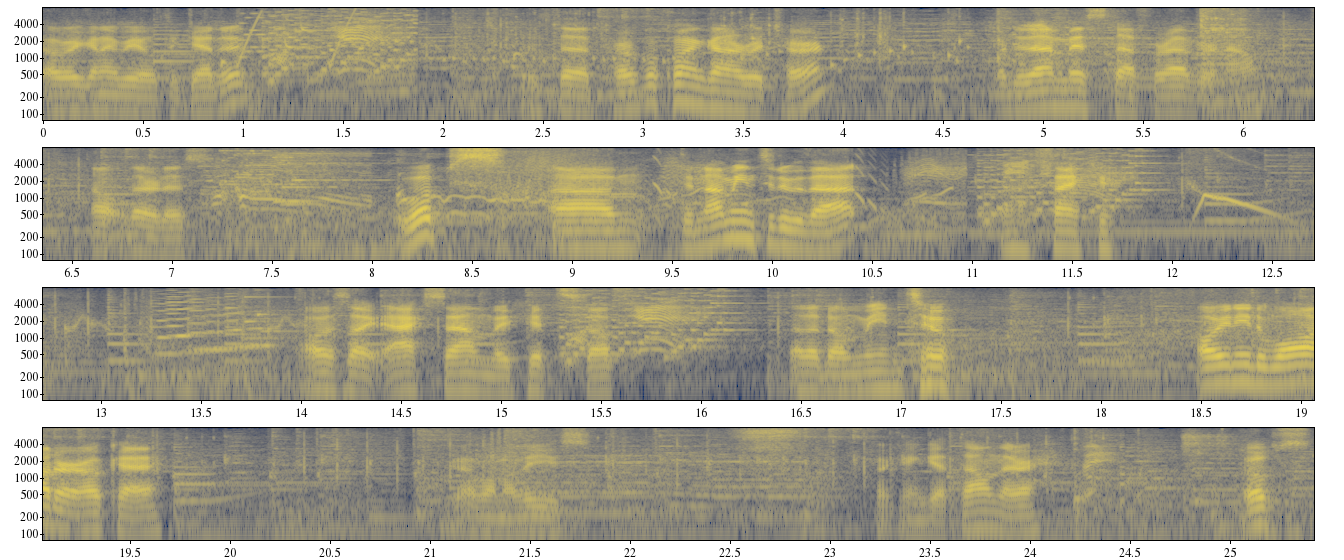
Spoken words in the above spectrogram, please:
Are we gonna be able to get it? Is the purple coin gonna return? Or did I miss that forever now? Oh, there it is. Whoops. Um, did not mean to do that. Oh, thank you. I was like accidentally hit stuff that I don't mean to. Oh, you need water. Okay. Got one of these. If I can get down there. Oops.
